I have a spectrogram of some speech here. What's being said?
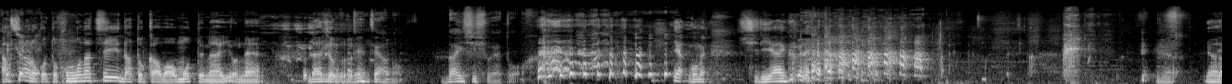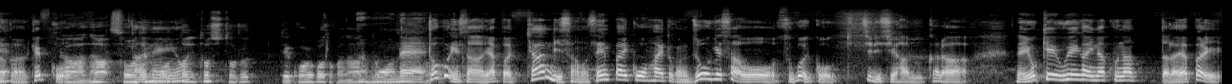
あちらのこと友達だとかは思ってないよね。大丈夫？全然あの、大師匠やと。いや、ごめん。知り合いが。いや、いやだから結構。ああな、そうでも本当に年取るってこういうことかなと思もうね、特にさ、やっぱキャンディさんは先輩後輩とかの上下差をすごいこうきっちりしはるから、ね余計上がいなくなったらやっぱり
